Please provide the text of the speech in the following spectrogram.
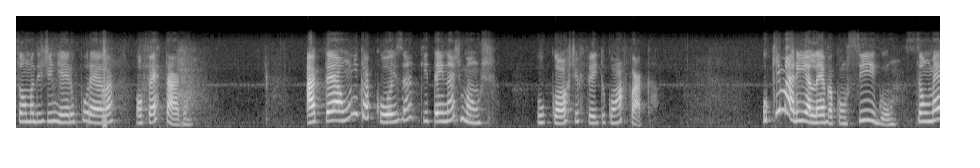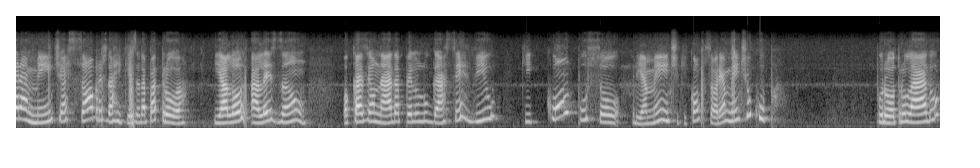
soma de dinheiro por ela ofertada até a única coisa que tem nas mãos, o corte feito com a faca. O que Maria leva consigo são meramente as sobras da riqueza da patroa e a, a lesão ocasionada pelo lugar servil que compulsoriamente, que compulsoriamente ocupa. Por outro lado,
